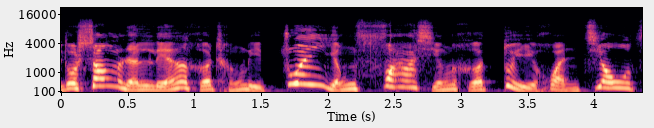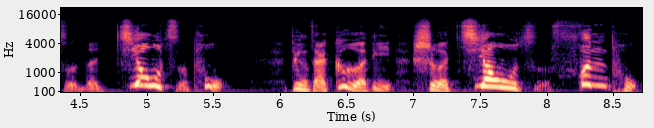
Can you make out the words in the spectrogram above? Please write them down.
多商人联合成立专营发行和兑换交子的交子铺。并在各地设交子分铺。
